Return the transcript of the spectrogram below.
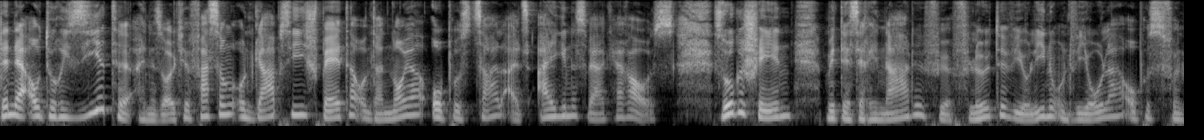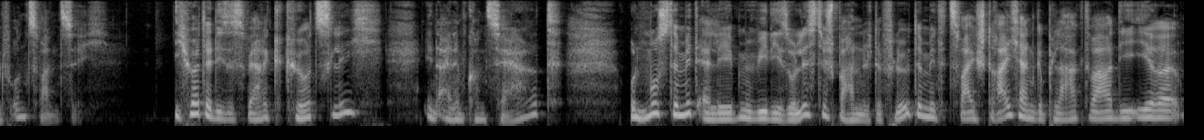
Denn er autorisierte eine solche Fassung und gab sie später unter neuer Opuszahl als eigenes Werk heraus. So geschehen mit der Serenade für Flöte, Violine und Viola Opus 25. Ich hörte dieses Werk kürzlich in einem Konzert und musste miterleben, wie die solistisch behandelte Flöte mit zwei Streichern geplagt war, die ihre,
